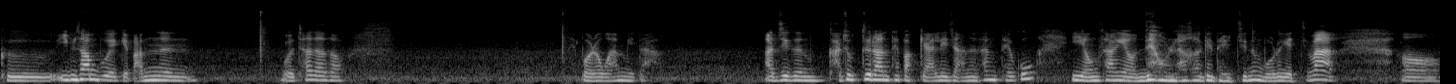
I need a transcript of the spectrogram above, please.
그 임산부에게 맞는 걸 찾아서 해보려고 합니다. 아직은 가족들한테밖에 알리지 않은 상태고 이 영상이 언제 올라가게 될지는 모르겠지만 어,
